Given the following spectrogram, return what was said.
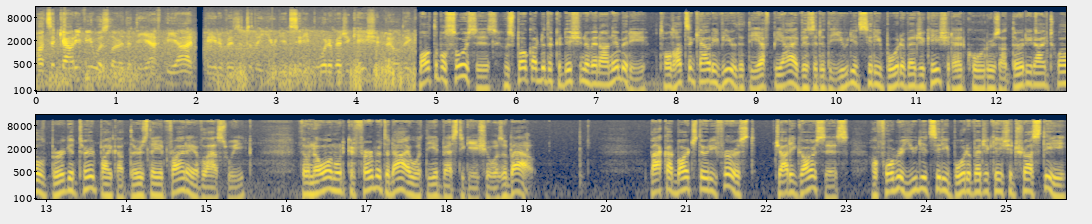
Hudson County View has learned that the FBI paid a visit to the Union City Board of Education building. Multiple sources, who spoke under the condition of anonymity, told Hudson County View that the FBI visited the Union City Board of Education headquarters on 3912 Bergen Turnpike on Thursday and Friday of last week, though no one would confirm or deny what the investigation was about. Back on March 31st, Johnny Garces, a former Union City Board of Education trustee,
